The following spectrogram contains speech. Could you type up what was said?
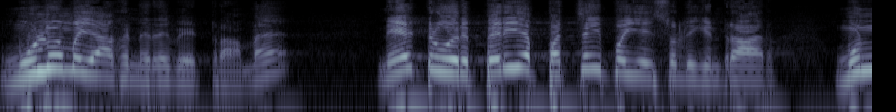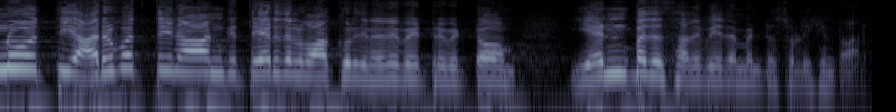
முழுமையாக நிறைவேற்றாம நேற்று ஒரு பெரிய பச்சை பையை சொல்லுகின்றார் முன்னூத்தி அறுபத்தி நான்கு தேர்தல் வாக்குறுதி நிறைவேற்றி விட்டோம் எண்பது சதவீதம் என்று சொல்கின்றார்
